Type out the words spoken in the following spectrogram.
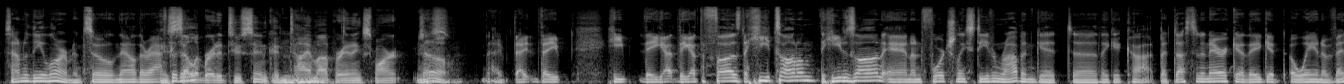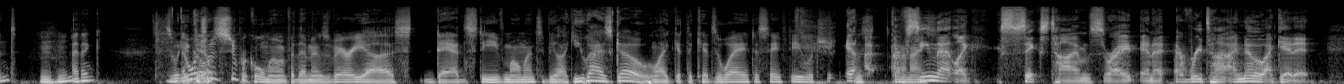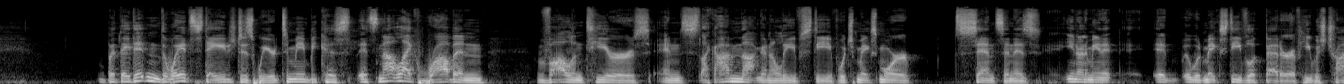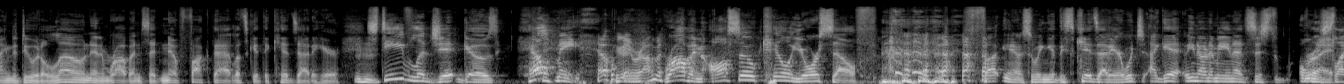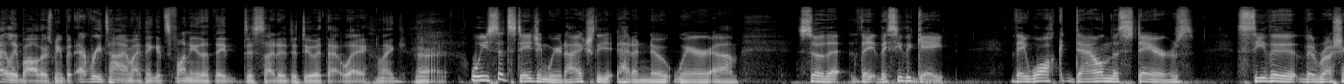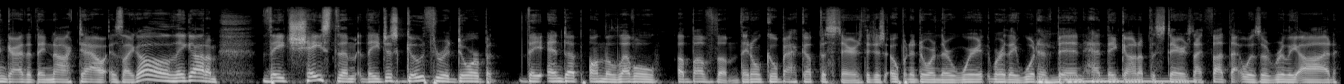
sounded the alarm, and so now they're They after them. celebrated too soon. Couldn't tie him up or anything smart. Just- No, I, I, they he they got they got the fuzz. The heat's on them. The heat is on, and unfortunately, Steve and Robin get uh, they get caught. But Dustin and Erica they get away in a vent. I think. Is what you Which was a super cool moment for them. It was very uh, dad Steve moment to be like, "You guys go, like get the kids away to safety." Which Yeah, was I, I've nice. seen that like six times, right? And I, every time, I know I get it, but they didn't. The way it's staged is weird to me because it's not like Robin volunteers and like I'm not going to leave Steve, which makes more sense and is you know what I mean. It, it it would make Steve look better if he was trying to do it alone, and Robin said, "No, fuck that. Let's get the kids out of here." Steve legit goes, "Help me, Help me, Robin. Robin, also kill yourself. Fuck, you know, so we can get these kids out of here. Which I get, you know what I mean. It's just only Right. slightly bothers me, but every time I think it's funny that they decided to do it that way. Like, All right. Well, you said staging weird. I actually had a note where, um, so that they, they see the gate, they walk down the stairs, see the, the Russian guy that they knocked out is like, oh, they got him. They chase them. They just go through a door, but they end up on the level above them. They don't go back up the stairs. They just open a door and they're where, where they would have been had they gone up the stairs. And I thought that was a really odd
